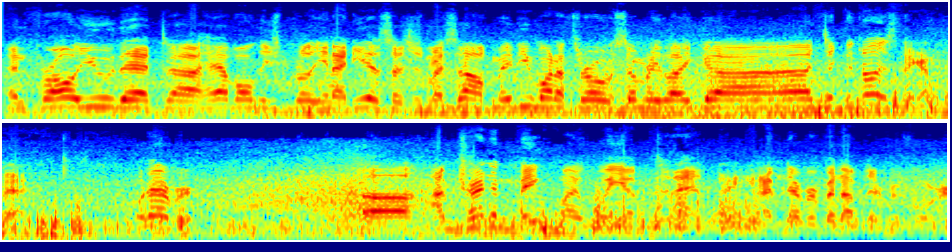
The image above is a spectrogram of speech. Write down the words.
And for all you that uh, have all these brilliant ideas, such as myself, maybe you want to throw somebody like uh, Dick the Toilet Snake on the back. Whatever. Uh, I'm trying to make my way up to that thing. I've never been up there before.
